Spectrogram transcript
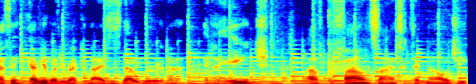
I think everybody recognizes that we're in, a, in an age of profound science and technology.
